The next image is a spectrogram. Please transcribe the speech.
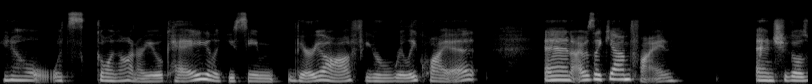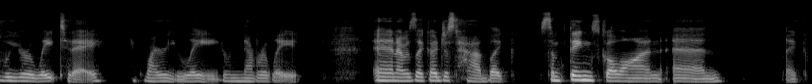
you know, what's going on? Are you okay? Like you seem very off. You're really quiet. And I was like, yeah, I'm fine. And she goes, well, you're late today. Like, why are you late? You're never late. And I was like, I just had like some things go on and like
